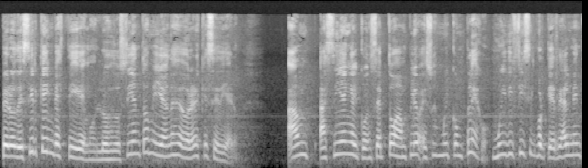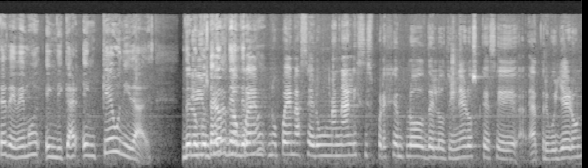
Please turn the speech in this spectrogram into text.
Pero decir que investiguemos los 200 millones de dólares que se dieron, así en el concepto amplio, eso es muy complejo, muy difícil porque realmente debemos indicar en qué unidades. De lo contrario, no, pueden, no pueden hacer un análisis, por ejemplo, de los dineros que se atribuyeron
